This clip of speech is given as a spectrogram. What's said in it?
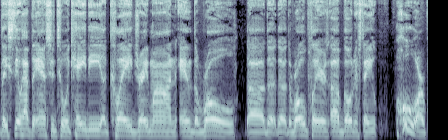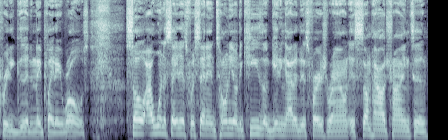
they still have to answer to a KD, a Clay, Draymond, and the role, uh, the, the, the role players of Golden State who are pretty good and they play their roles. So I want to say this for San Antonio, the keys of getting out of this first round is somehow trying to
